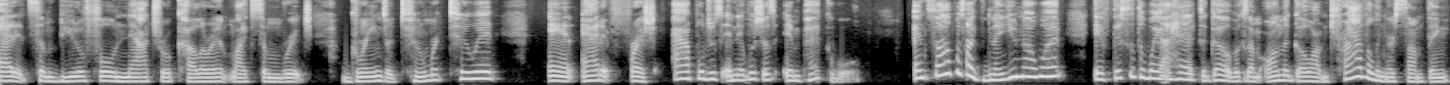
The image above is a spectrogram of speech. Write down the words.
added some beautiful natural colorant like some rich greens or turmeric to it, and added fresh apple juice, and it was just impeccable. And so I was like, now, you know what? If this is the way I had to go because I'm on the go, I'm traveling or something,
